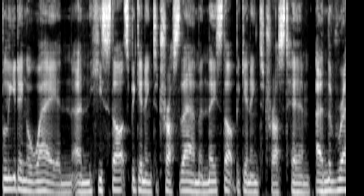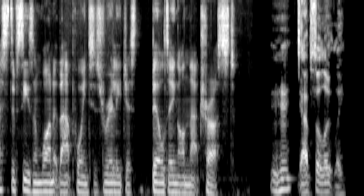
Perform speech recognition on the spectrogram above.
bleeding away and, and he starts beginning to trust them and they start beginning to trust him. And the rest of season one at that point is really just building on that trust. Mm-hmm. Absolutely.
